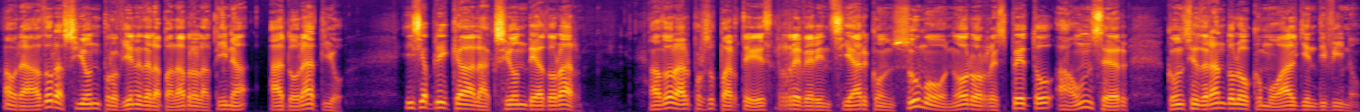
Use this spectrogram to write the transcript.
Ahora, adoración proviene de la palabra latina adoratio, y se aplica a la acción de adorar. Adorar, por su parte, es reverenciar con sumo honor o respeto a un ser, considerándolo como alguien divino.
